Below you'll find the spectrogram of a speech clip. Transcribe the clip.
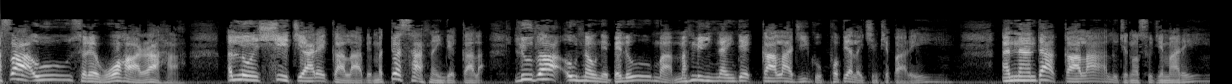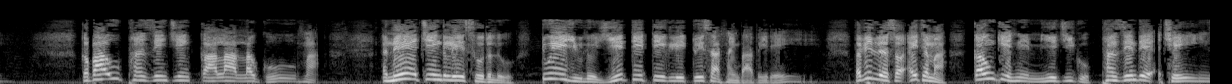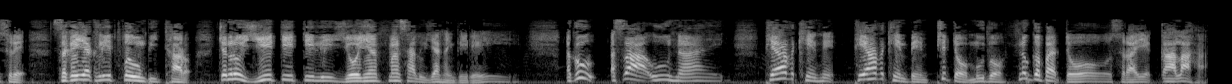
အစအဦးဆိုတဲ့ဝေါ်ဟာရဟာအလွန်ရှည်ကြာတဲ့ကာလပဲမတွက်ဆနိုင်တဲ့ကာလလူသားအုံနှောက်နဲ့ဘယ်လို့မှမမီနိုင်တဲ့ကာလကြီးကိုဖော်ပြလိုက်ခြင်းဖြစ်ပါတယ်အနန္တကာလလို့ကျွန်တော်ဆိုချင်ပါတယ်ကဘာဦးဖန်ဆင်းခြင်းကာလလောက်ကိုမှ အနေအချင်းကလေးဆိုသလိုတွေးယူလို့ရေးတေးတေးကလေးတွေးဆနိုင်ပါသေးတယ်ဘာဖြစ်လဲဆိုတော့အဲ့ထက်မှာကောင်းကင်နှင့်မြေကြီးကိုဖန်ဆင်းတဲ့အချိန်ဆိုတဲ့စကားရကလေးသုံးပြီးထားတော့ကျွန်တော်တို့ရေးတေးတေးလေးရော်ရမ်းမှန်းဆလို့ရနိုင်သေးတယ်အခုအစအဦး၌ဖျားသခင်နှင့်ဖျားသခင်ပင်ဖြစ်တော်မူသောနှုတ်ကပတ်တော်ဆရာရဲ့ကာလဟာ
